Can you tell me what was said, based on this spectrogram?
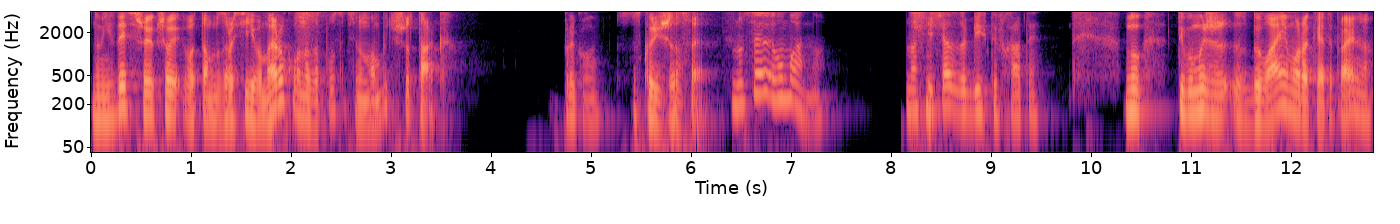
Ну, мені здається, що якщо от там з Росії в Америку вона запуститься, ну, мабуть, що так. Прикол. Скоріше за все. Ну, це гуманно. У нас є час забігти в хати. Ну, типу, ми ж збиваємо ракети, правильно?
